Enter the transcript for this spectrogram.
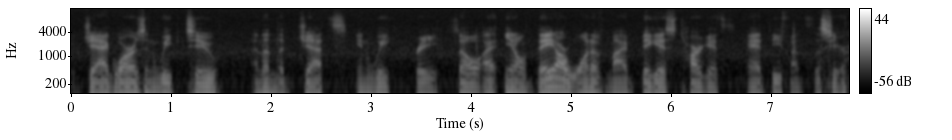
the Jaguars in week two, and then the Jets in week three. So, I, you know, they are one of my biggest targets at defense this year.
